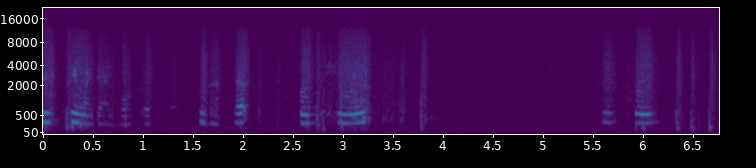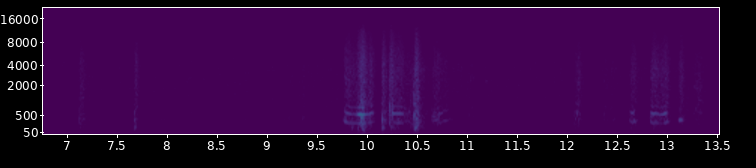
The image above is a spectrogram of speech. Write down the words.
We see my dad walk up to the steps on camera. And, um, he walked down the street. No, no daddy yet.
